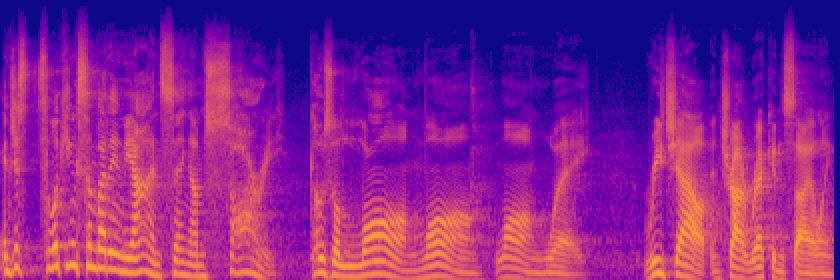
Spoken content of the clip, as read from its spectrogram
and just looking somebody in the eye and saying, I'm sorry goes a long, long, long way. Reach out and try reconciling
